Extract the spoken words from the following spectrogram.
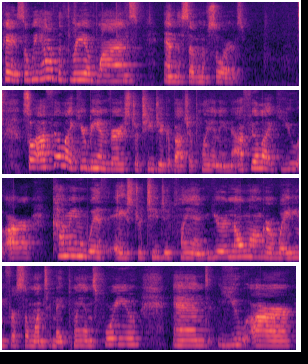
Okay, so we have the Three of Wands and the Seven of Swords. So I feel like you're being very strategic about your planning. I feel like you are coming with a strategic plan. You're no longer waiting for someone to make plans for you. And you are,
